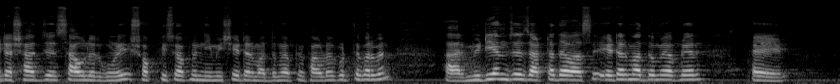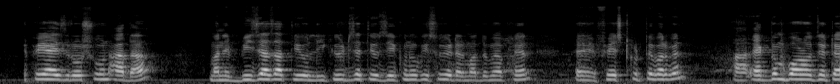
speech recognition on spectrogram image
এটার সাহায্যে চাউলের গুঁড়ি সব কিছু আপনি নিমিশে এটার মাধ্যমে আপনি পাউডার করতে পারবেন। আর মিডিয়াম যে জারটা দেওয়া আছে, এটার মাধ্যমে আপনার এই পেঁয়াজ, রসুন, আদা মানে বীজা জাতীয় লিকুইড জাতীয় যে কোনো কিছু এটার মাধ্যমে আপনার ফেস্ট করতে পারবেন। আর একদম বড় যেটা,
